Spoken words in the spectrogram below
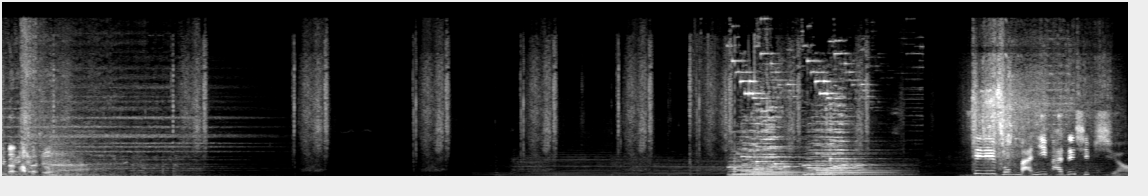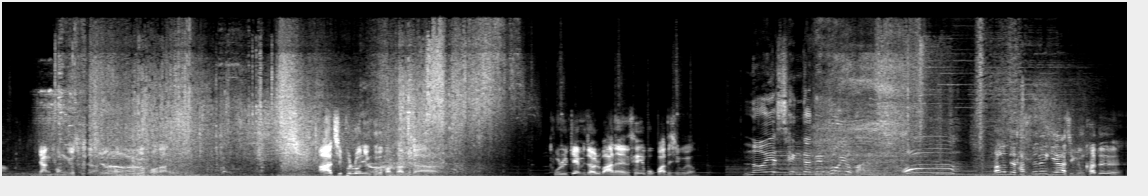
일단 다 뽑죠 복 많이 받으십시오. 그냥 정류 쓰자. 정류 번화 아 지플로님 구독 감사합니다. 돌겜절 많은 새해 복 받으시고요. 너의 생각을 보여봐. 나 근데 다 쓰레기야 지금 카드.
